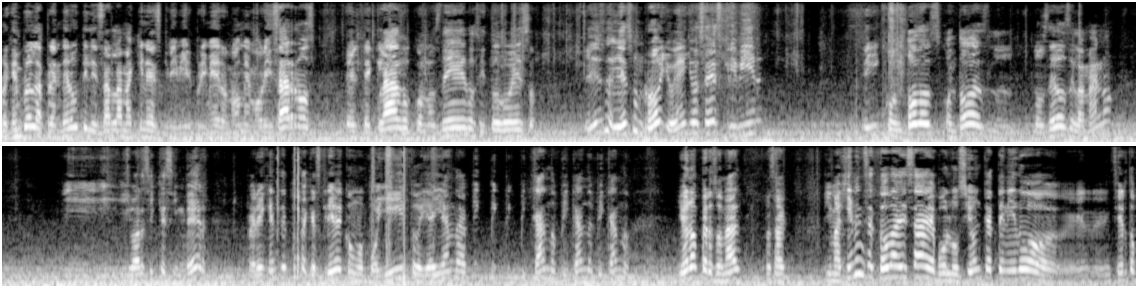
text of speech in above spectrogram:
por ejemplo, el aprender a utilizar la máquina de escribir primero, ¿no? Memorizarnos el teclado con los dedos y todo eso. Y es, un rollo, ¿eh? Yo sé escribir, sí, con todos, con todos los dedos de la mano y, ahora sí que sin ver. Pero hay gente puta que escribe como pollito y ahí anda pic, pic, pic, picando, picando picando. Yo en lo personal, o sea, imagínense toda esa evolución que ha tenido cierto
